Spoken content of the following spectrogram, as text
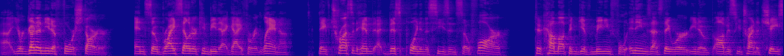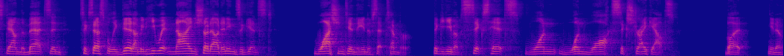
Uh, you're going to need a four starter, and so Bryce Elder can be that guy for Atlanta. They've trusted him at this point in the season so far to come up and give meaningful innings as they were, you know, obviously trying to chase down the Mets and successfully did. I mean, he went nine shutout innings against Washington the end of September. I think he gave up six hits, one one walk, six strikeouts. But, you know,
